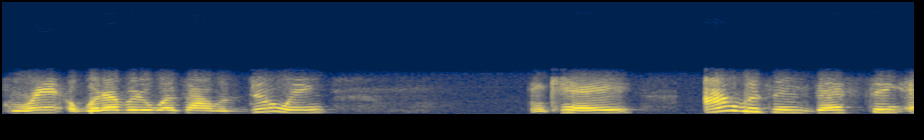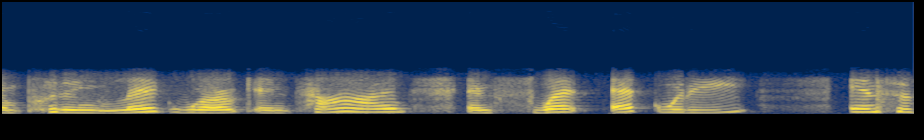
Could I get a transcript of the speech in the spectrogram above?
grant or whatever it was I was doing, okay. I was investing and putting legwork and time and sweat equity into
